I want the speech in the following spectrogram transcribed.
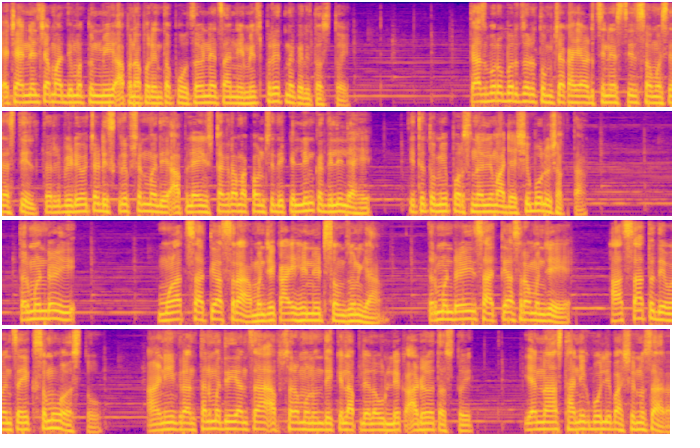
या चॅनेलच्या माध्यमातून मी आपणापर्यंत पोहोचवण्याचा नेहमीच प्रयत्न करीत असतोय. त्याचबरोबर जर तुमच्या काही अडचणी असतील समस्या असतील तर व्हिडिओच्या डिस्क्रिप्शनमध्ये आपल्या इंस्टाग्राम अकाउंटची देखील लिंक दिलेली आहे. तिथे तुम्ही पर्सनली माझ्याशी बोलू शकता. तर मंडळी मुळात साती आसरा म्हणजे काय हे नीट समजून घ्या. तर मंडळी साती आसरा म्हणजे हा सात देवांचा एक समूह असतो. आणि ग्रंथांमध्ये यांचा अप्सरा म्हणून देखील आपल्याला उल्लेख आढळत असतोय. यांना स्थानिक बोली भाषेनुसार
